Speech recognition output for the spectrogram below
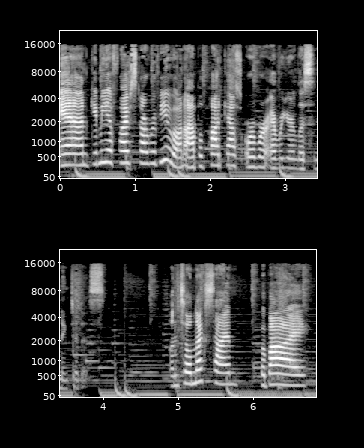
and give me a five star review on Apple Podcasts or wherever you're listening to this. Until next time, bye bye.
